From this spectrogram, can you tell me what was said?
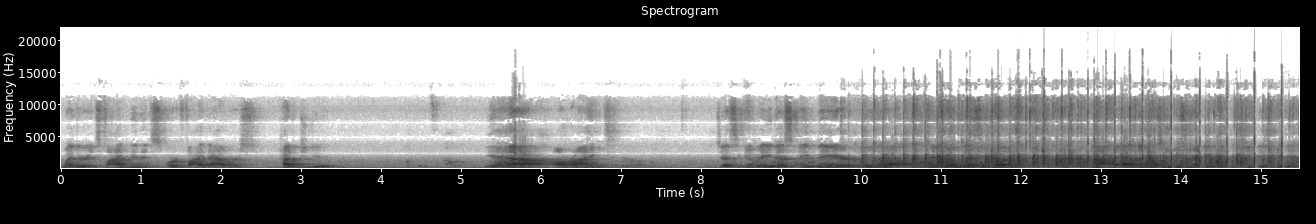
whether it's five minutes or five hours. How did you do? Yeah, all right. Jessica made us a bear. Look at that. Way to go, Jessica. Not bad. No tools or anything. She just did it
